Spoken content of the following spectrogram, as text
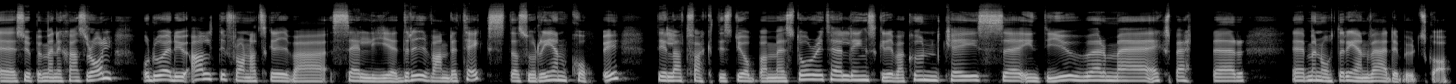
eh, supermänniskans roll. Och då är det ju allt ifrån att skriva säljdrivande text, alltså ren copy, till att faktiskt jobba med storytelling, skriva kundcase, eh, intervjuer med experter, eh, men återigen värdebudskap.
